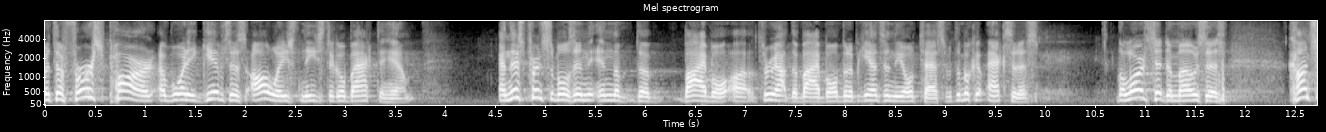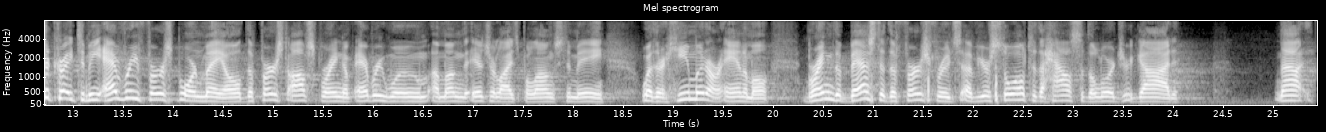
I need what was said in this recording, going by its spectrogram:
but the first part of what He gives us always needs to go back to Him. And this principle is in, in the, the Bible, uh, throughout the Bible, but it begins in the Old Testament, the book of Exodus. The Lord said to Moses, Consecrate to me every firstborn male, the first offspring of every womb among the Israelites belongs to me, whether human or animal. Bring the best of the firstfruits of your soil to the house of the Lord your God. Now,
